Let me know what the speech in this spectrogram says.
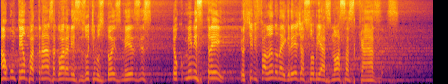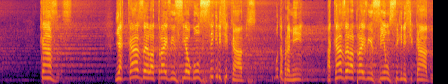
Algum tempo atrás, agora nesses últimos dois meses, eu ministrei, eu estive falando na igreja sobre as nossas casas. Casas. E a casa ela traz em si alguns significados. Muda para mim. A casa ela traz em si um significado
